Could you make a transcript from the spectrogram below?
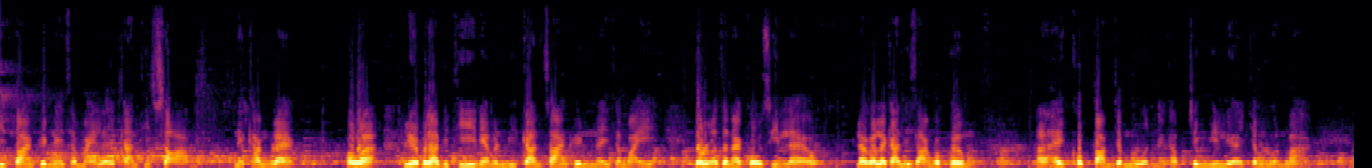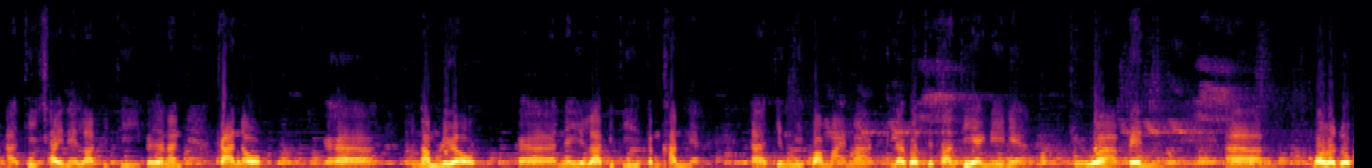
ี่สร้างขึ้นในสมัยรัชกาลที่ 3 ในครั้งแรก เพราะว่าเรือพระราชพิธีเนี่ยมันมีการสร้างขึ้นในสมัยต้นรัตนโกสินทร์แล้ว แล้วก็รัชกาลที่ 3 ก็เพิ่มให้ครบตามจำนวนนะครับ ซึ่งมีเรือจำนวนมาก ที่ใช้ในราชพิธี เพราะฉะนั้นการออกอ่อนำเรือออกอในราชพิธีสำคัญเนี่ยจึงมีความหมายมาก แล้วก็สถานที่แห่งนี้เนี่ยถือว่าเป็นมรดก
